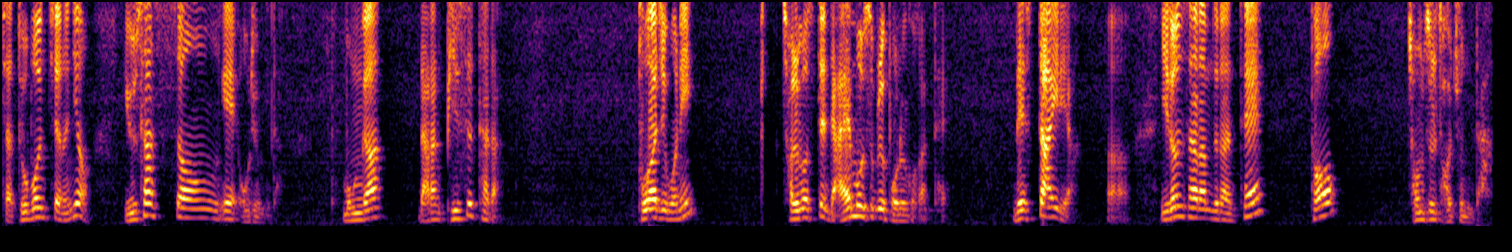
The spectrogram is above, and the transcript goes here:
자, 두 번째는요. 유사성의 오류입니다. 뭔가 나랑 비슷하다. 부하 직원이 젊었을 때 나의 모습을 보는 것 같아. 내 스타일이야. 어, 이런 사람들한테 더 점수를 더 준다.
